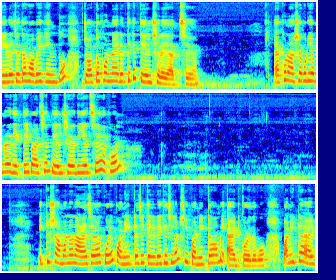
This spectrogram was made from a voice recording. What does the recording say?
নেড়ে যেতে হবে কিন্তু যতক্ষণ না এটা থেকে তেল ছেড়ে যাচ্ছে। এখন আশা করি আপনারা দেখতেই পাচ্ছেন তেল ছেড়ে দিয়েছে এখন। একটু সামান্য নাড়াচাড়া করে পনিরটা যে কেটে রেখেছিলাম, সেই পনিরটাও আমি অ্যাড করে দেবো। পনিরটা অ্যাড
